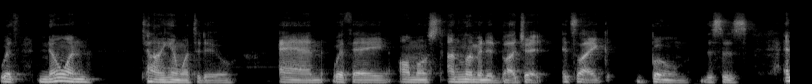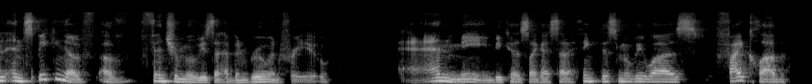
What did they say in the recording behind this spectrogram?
with no one telling him what to do, and with a almost unlimited budget. It's like boom, this is. And and speaking of of Fincher movies that have been ruined for you, and me because like i said i think this movie was fight club.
